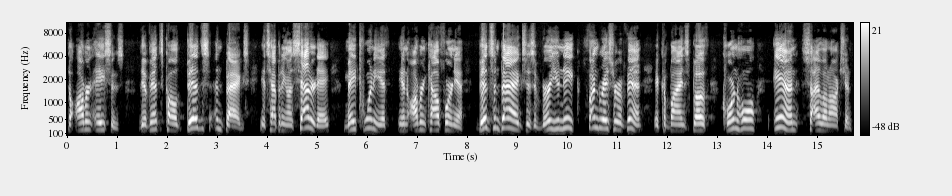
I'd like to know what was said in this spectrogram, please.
the Auburn Aces. The event's called Bids and Bags. It's happening on Saturday, May 20th in Auburn, California. Bids and Bags is a very unique fundraiser event. It combines both cornhole and silent auction.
